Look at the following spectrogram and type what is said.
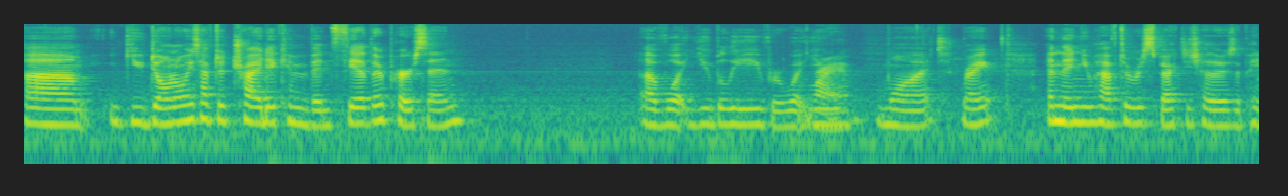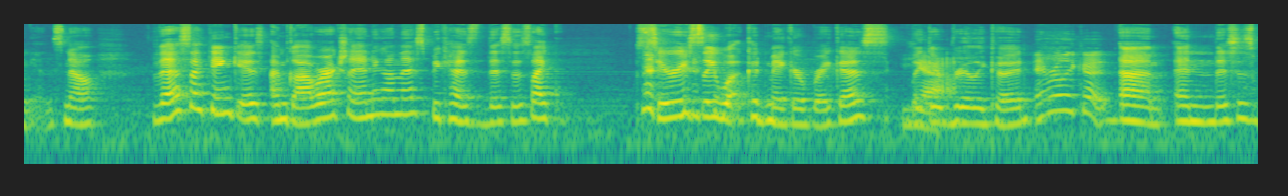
Um, you don't always have to try to convince the other person of what you believe or what you Right. want, right? And then you have to respect each other's opinions. Now, this I think is I'm glad we're actually ending on this because this is like seriously what could make or break us. Like Yeah. it really could. It really could. Um, and this is,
